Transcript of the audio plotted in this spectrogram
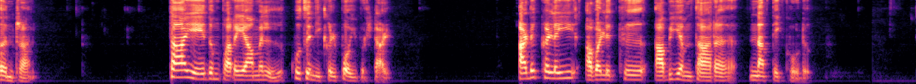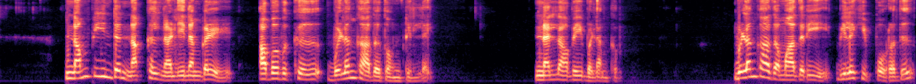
என்றான். தாய் ஏதும் பறையாமல் குசுனிக்குள் போய்விட்டாள். அடுக்களை அவளுக்கு அபியம் தார நத்தைக்கோடு. நம்பியின் நக்கல் நளினங்கள் அவவுக்கு விளங்காததொன்றில்லை. நல்லாவே விளங்கும். விளங்காத மாதிரி விலகிப் போறது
